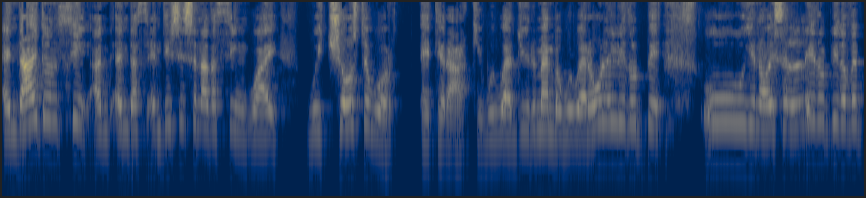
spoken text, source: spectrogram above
and i don't think and and, and this is another thing why we chose the word heterarchy. We were, do you remember, we were all a little bit, oh, you know, it's a little bit of a,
